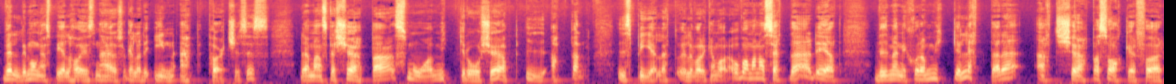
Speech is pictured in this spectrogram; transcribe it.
Väldigt många spel har ju såna här så kallade in-app purchases. Där man ska köpa små mikroköp i appen, i spelet eller vad det kan vara. Och vad man har sett där det är att vi människor har mycket lättare att köpa saker för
